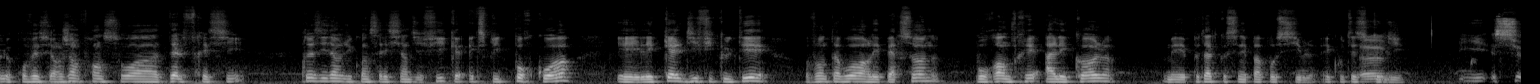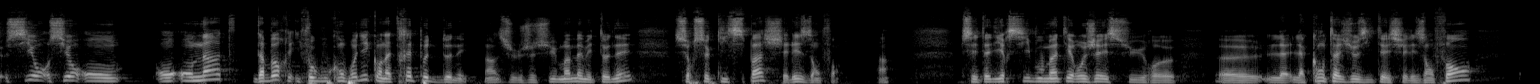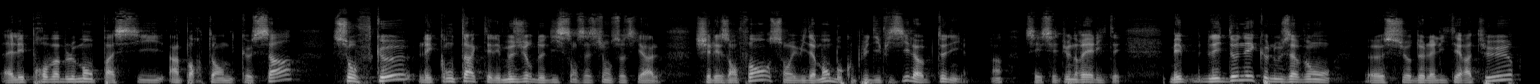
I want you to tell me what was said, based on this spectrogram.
le professeur Jean-François Delfrécy, président du conseil scientifique, explique pourquoi et lesquelles difficultés vont avoir les personnes pour rentrer à l'école, mais peut-être que ce n'est pas possible. Écoutez ce qu'il Euh, dit. il- si on, si on- on- on- on a, d'abord, il faut que vous compreniez qu'on a très peu de données. hein. Je, je suis moi-même étonné sur ce qui se passe chez les enfants. hein. C'est-à-dire, si vous m'interrogez sur euh, euh, la, contagiosité chez les enfants, elle est probablement pas si importante que ça. Sauf que les contacts et les mesures de distanciation sociale chez les enfants sont évidemment beaucoup plus difficiles à obtenir. hein. C'est c'est une réalité. Mais les données que nous avons euh, sur de la littérature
